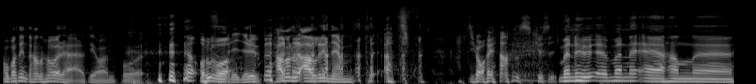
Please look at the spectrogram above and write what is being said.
Hoppas inte han hör det här, att jag håller på Och sprider ut. Han har nog aldrig nämnt att, att jag är hans kusin. men, hur, men är han, eh,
